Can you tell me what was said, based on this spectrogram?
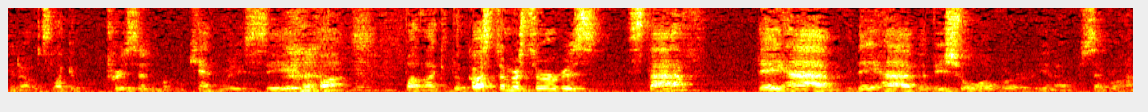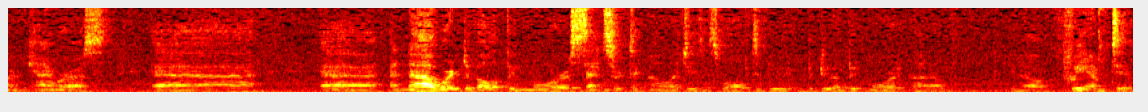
You know, it's like a prison, but we can't really see it. But but like the customer service staff, they have they have a visual over you know several hundred cameras. Uh, uh, and now we're developing more sensor technologies as well to do, do a bit more kind of, you know, preemptive.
